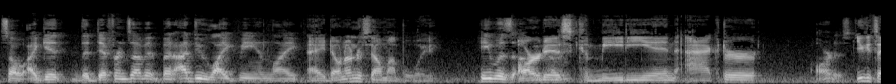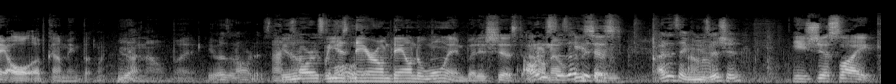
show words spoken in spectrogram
So I get the difference of it, but I do like being like hey, don't undersell my boy. he was Artist, comedian, actor. Artist. You could say all upcoming, but like, I Yeah. don't know. But He was an artist. I He was an artist. We just narrow him down to one, but it's just I don't know. He's just I didn't say musician. he's just like,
